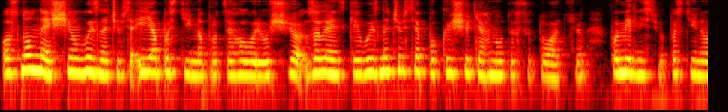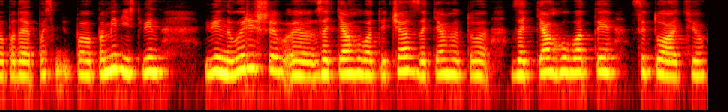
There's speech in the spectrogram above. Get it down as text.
Основне, з чим визначився, і я постійно про це говорю, що Зеленський визначився поки що тягнути ситуацію. Помірність постійно випадає помірність, він, він вирішив е, затягувати час, затягувати, затягувати ситуацію.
